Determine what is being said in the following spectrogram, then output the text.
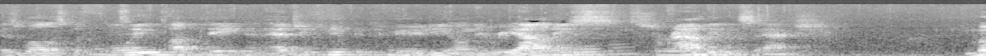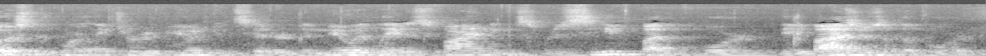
as well as to fully update and educate the community on the realities surrounding this action most importantly, to review and consider the new and latest findings received by the board, the advisors of the board,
